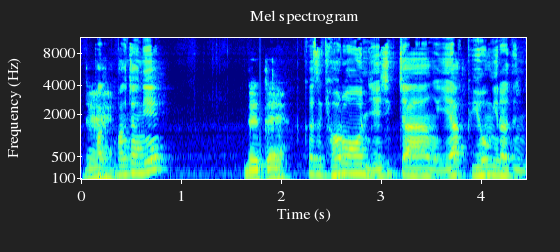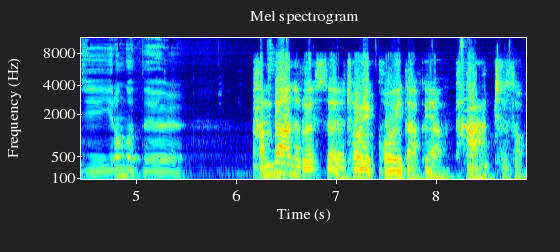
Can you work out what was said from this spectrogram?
네. 방, 방장님 네네. 그래서 결혼 예식장 예약 비용이라든지 이런 것들 반반으로 했어요. 저희 거의 다 그냥 다 합쳐서.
